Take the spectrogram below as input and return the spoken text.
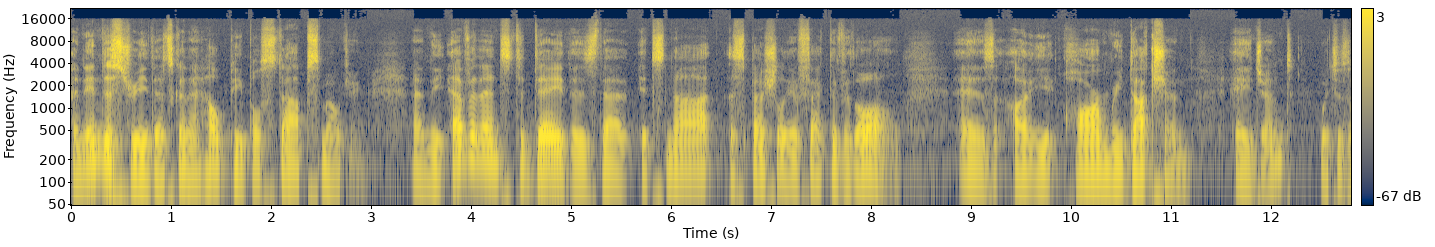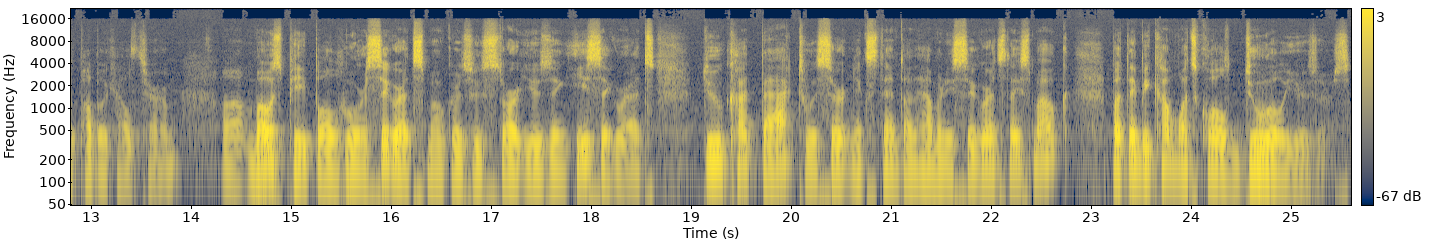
an industry that's going to help people stop smoking. And the evidence to date is that it's not especially effective at all as a harm reduction agent, which is a public health term. Uh, most people who are cigarette smokers who start using e cigarettes do cut back to a certain extent on how many cigarettes they smoke, but they become what's called dual users.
